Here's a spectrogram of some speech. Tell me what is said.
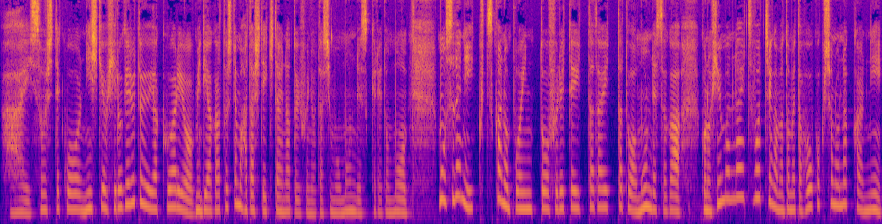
はい、そうしてこう認識を広げるという役割をメディア側としても果たしていきたいなというふうに私も思うんですけれども、もうすでにいくつかのポイントを触れていただいたとは思うんですが、このヒューマンライツウォッチがまとめた報告書の中に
